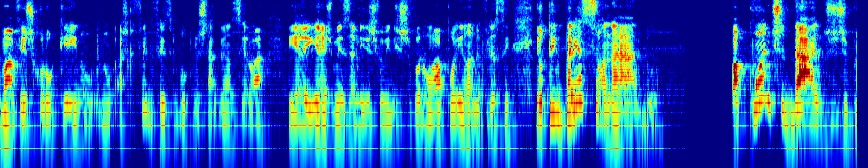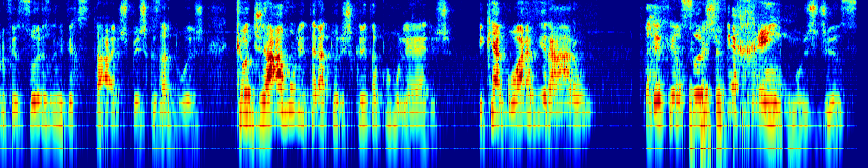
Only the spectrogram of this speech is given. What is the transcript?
uma vez coloquei no, no, Acho que foi no Facebook, no Instagram, sei lá. E aí as minhas amigas feministas foram lá apoiando. Eu falei assim: eu tô impressionado com a quantidade de professores universitários, pesquisadores, que odiavam literatura escrita por mulheres e que agora viraram defensores ferrenhos disso.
